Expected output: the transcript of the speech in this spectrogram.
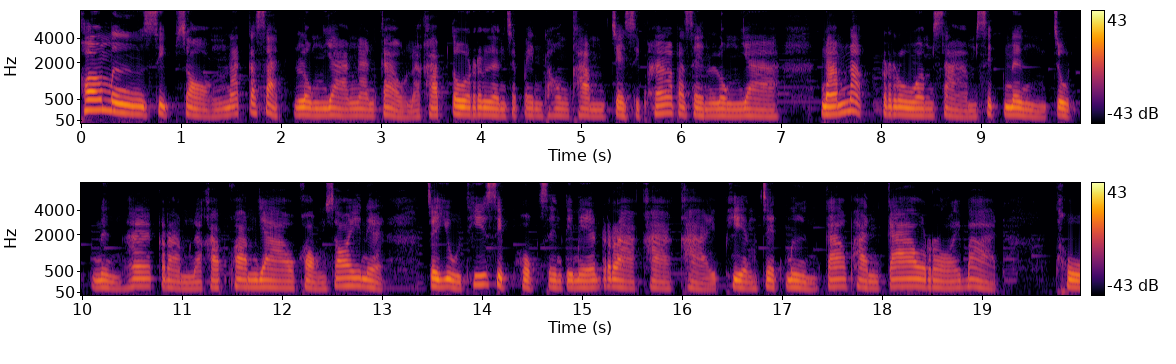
ข้อมือ 12 นักกษัตริย์ลงยางานเก่านะครับ ตัวเรือนจะเป็นทองคำ75%ลงยา น้ำหนักรวม 31.15 กรัมนะครับ ความยาวของสร้อยเนี่ย จะอยู่ที่ 16 เซนติเมตร ราคาขายเพียง 79,900 บาท ถู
